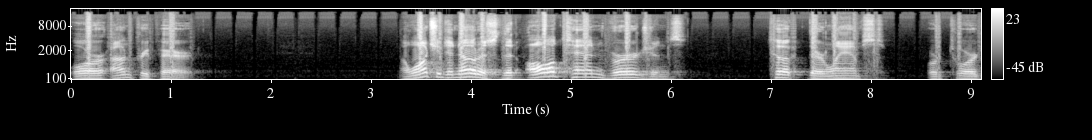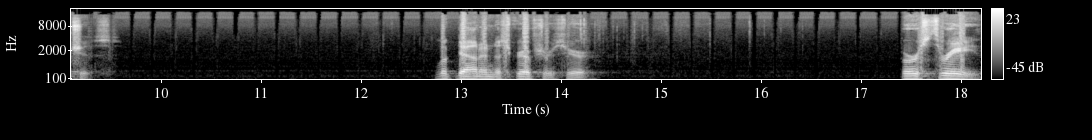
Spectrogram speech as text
or unprepared. I want you to notice that all ten virgins took their lamps or torches. Look down in the scriptures here. Verse 3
